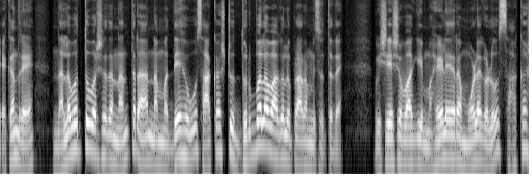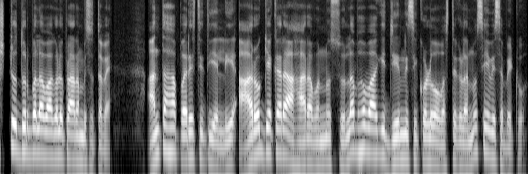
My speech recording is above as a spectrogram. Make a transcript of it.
ಯಾಕಂದ್ರೆ ನಲವತ್ತು ವರ್ಷದ ನಂತರ ನಮ್ಮ ದೇಹವು ಸಾಕಷ್ಟು ದುರ್ಬಲವಾಗಲು ಪ್ರಾರಂಭಿಸುತ್ತದೆ. ವಿಶೇಷವಾಗಿ ಮಹಿಳೆಯರ ಮೂಳೆಗಳು ಸಾಕಷ್ಟು ದುರ್ಬಲವಾಗಲು ಪ್ರಾರಂಭಿಸುತ್ತವೆ. ಅಂತಹ ಪರಿಸ್ಥಿತಿಯಲ್ಲಿ ಆರೋಗ್ಯಕರ ಆಹಾರವನ್ನು ಸುಲಭವಾಗಿ ಜೀರ್ಣಿಸಿಕೊಳ್ಳುವ ವಸ್ತುಗಳನ್ನು ಸೇವಿಸಬೇಕು.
